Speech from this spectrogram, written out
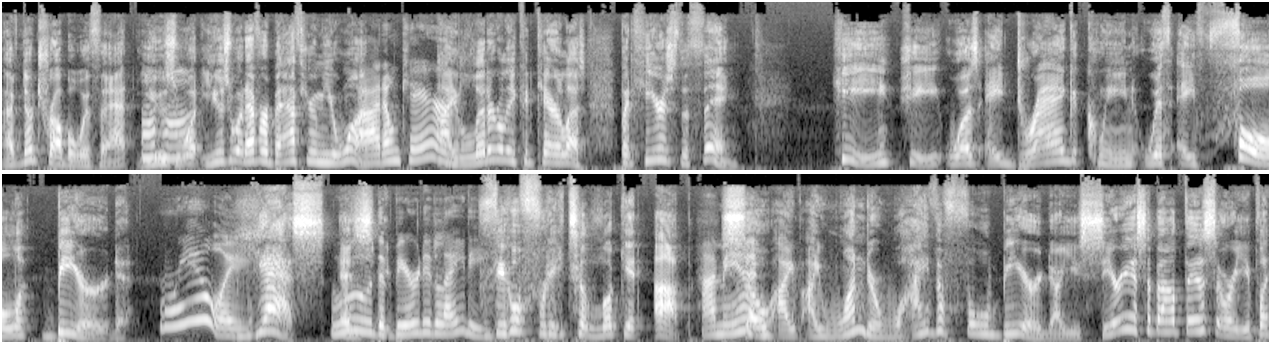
I have no trouble with that. Use what use whatever bathroom you want. Uh-huh. I don't care. I literally could care less. But here's the thing. He, she was a drag queen with a full beard. Really? Yes. Ooh, as- the bearded lady. Feel free to look it up. I'm in. So I, I wonder why the full beard. Are you serious about this, or are you play?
